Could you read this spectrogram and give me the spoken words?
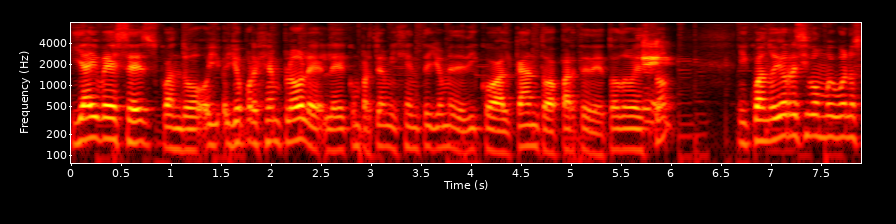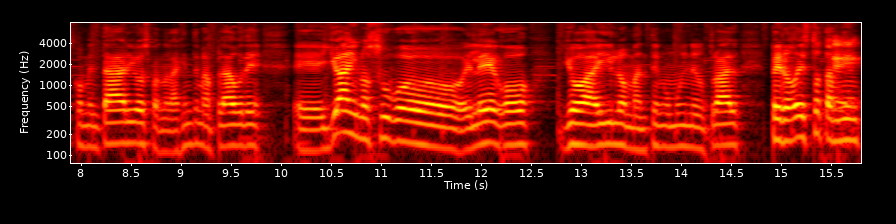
Y hay veces cuando yo, por ejemplo, le, he compartido a mi gente, yo me dedico al canto aparte de todo esto. Y cuando yo recibo muy buenos comentarios, cuando la gente me aplaude, eh, yo ahí no subo el ego, yo ahí lo mantengo muy neutral. Pero esto también,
